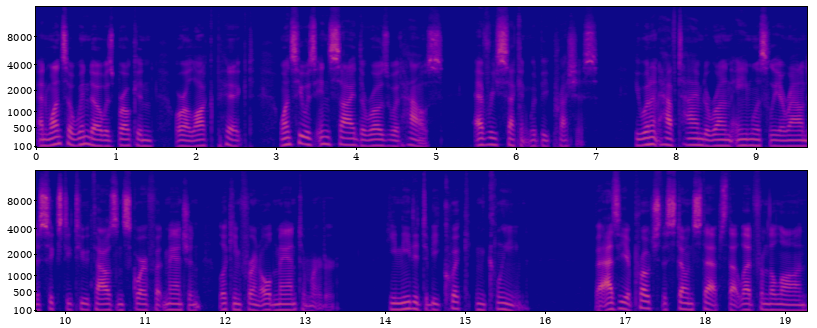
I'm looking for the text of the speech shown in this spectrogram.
And once a window was broken or a lock picked, once he was inside the Rosewood house, every second would be precious. He wouldn't have time to run aimlessly around a 62,000 square foot mansion looking for an old man to murder. He needed to be quick and clean, but as he approached the stone steps that led from the lawn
